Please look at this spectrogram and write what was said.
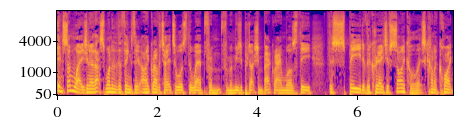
in some ways, you know, that's one of the things that I gravitated towards the web from from a music production background was the the speed of the creative cycle. It's kind of quite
